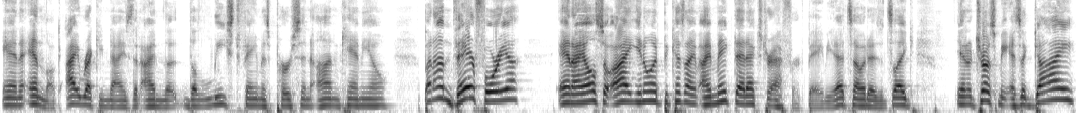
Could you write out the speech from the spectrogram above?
And and look, I recognize that I'm the, the least famous person on Cameo, but I'm there for you. And I also, I, you know what, because I, I make that extra effort, baby. That's how it is. It's like, you know, trust me, as a guy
